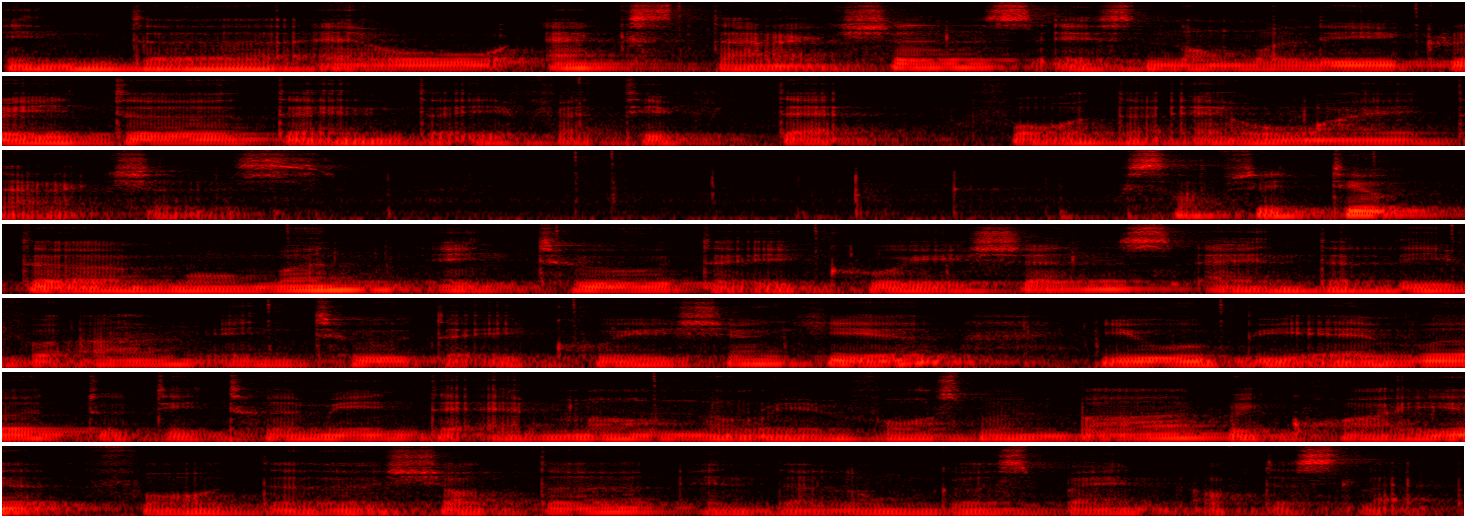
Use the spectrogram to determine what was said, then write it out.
in the LX directions is normally greater than the effective depth for the LY directions. Substitute the moment into the equations and the lever arm into the equation here. You will be able to determine the amount of reinforcement bar required for the shorter and the longer span of the slab.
